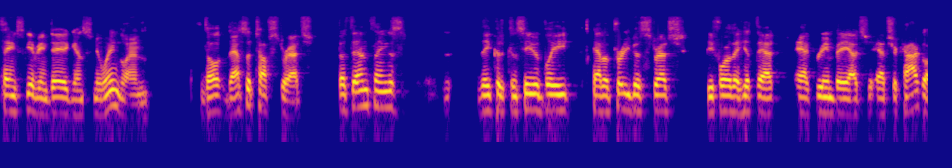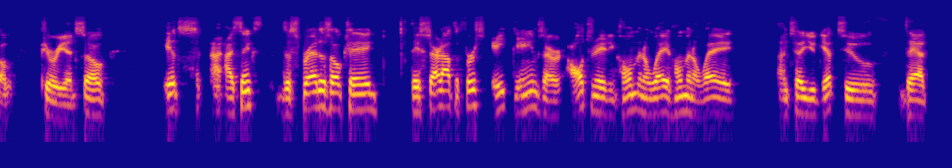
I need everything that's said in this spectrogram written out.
Thanksgiving Day against New England. Though that's a tough stretch. But then things they could conceivably have a pretty good stretch before they hit that at Green Bay at, at Chicago period. So it's I think the spread is okay. They start out the first eight games are alternating home and away, home and away, until you get to that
